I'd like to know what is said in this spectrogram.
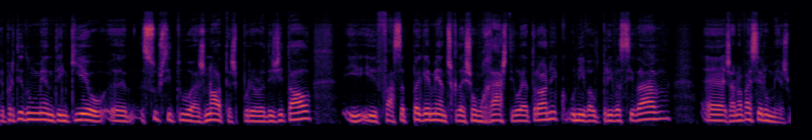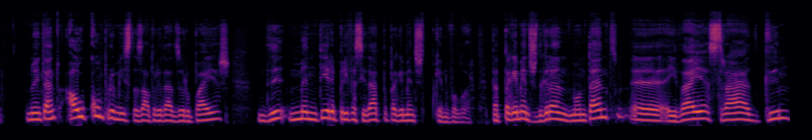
A partir do momento em que eu uh, substituo as notas por euro digital e, e faça pagamentos que deixam um rastro eletrónico, o nível de privacidade uh, já não vai ser o mesmo. No entanto, há o compromisso das autoridades europeias de manter a privacidade para pagamentos de pequeno valor. Para pagamentos de grande montante, uh, a ideia será de que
